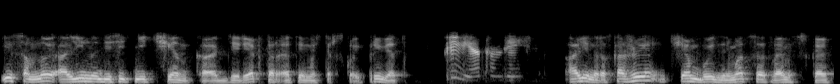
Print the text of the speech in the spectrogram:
И со мной Алина Десятниченко, директор этой мастерской. Привет. Привет, Андрей. Алина, расскажи, чем будет заниматься твоя мастерская?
